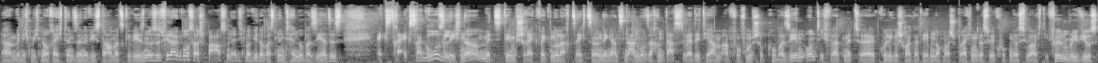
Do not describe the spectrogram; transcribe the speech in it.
Ähm, wenn ich mich noch recht entsinne, wie es damals gewesen ist. Es ist wieder ein großer Spaß und endlich mal wieder was Nintendo-basiert ist. Extra, extra gruselig, ne? Mit dem Schreckweg 0816 und den ganzen anderen Sachen. Das werdet ihr am Anfang vom Oktober sehen und ich werde mit äh, Kollege Schreukert eben nochmal sprechen, dass wir gucken, dass wir euch die Film-Reviews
